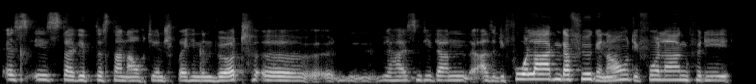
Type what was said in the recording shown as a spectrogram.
Es ist, da gibt es dann auch die entsprechenden Word, äh, wie heißen die dann? Also die Vorlagen dafür, genau, die Vorlagen für die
